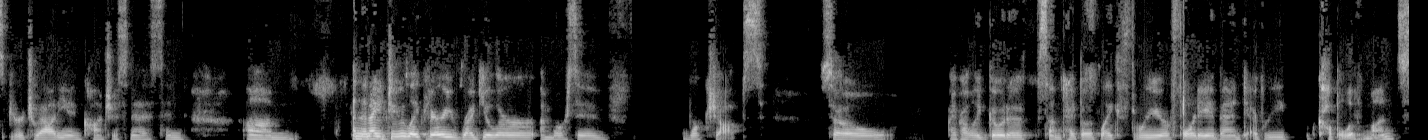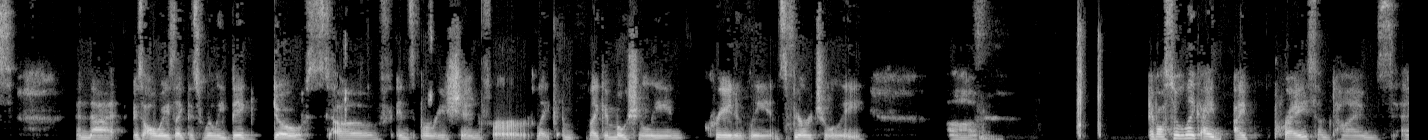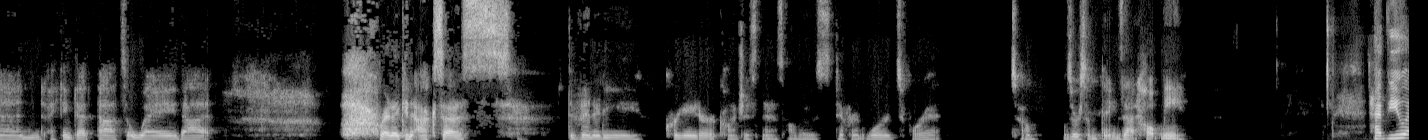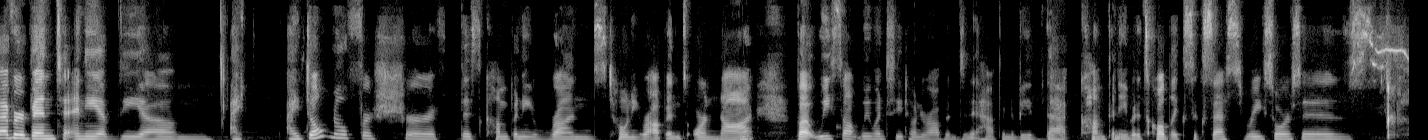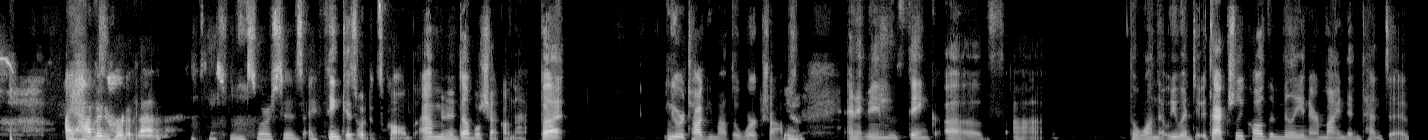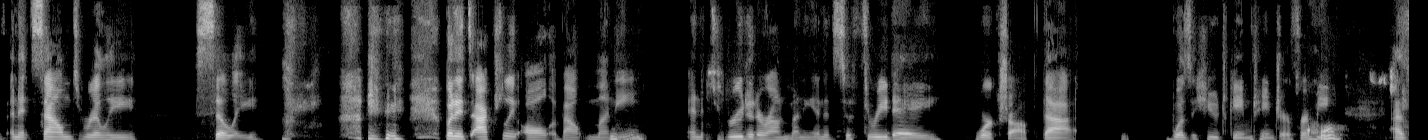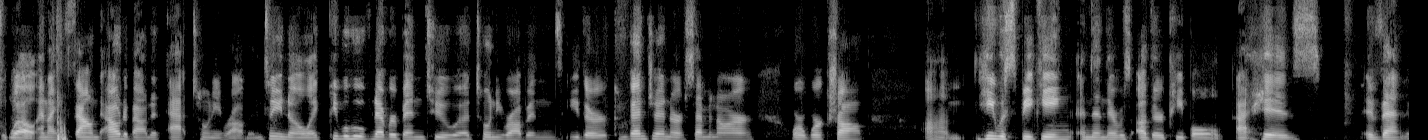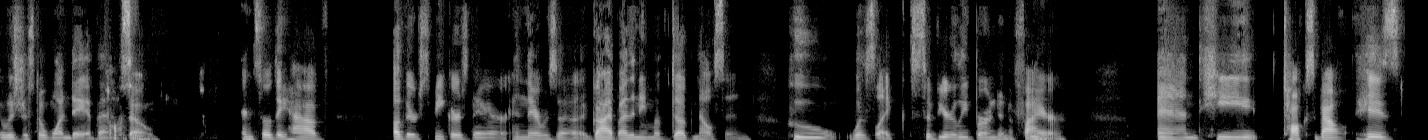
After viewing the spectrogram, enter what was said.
spirituality and consciousness and um and then I do like very regular immersive workshops. So I probably go to some type of like three or four day event every couple of months. And that is always like this really big dose of inspiration for like, like emotionally and creatively and spiritually. Um, I've also like, I, I pray sometimes. And I think that that's a way that, right, I can access divinity, creator, consciousness, all those different words for it. So those are some things that help me. Have you ever been to any of the um I I don't know for sure if this company runs Tony Robbins or not, but we saw we went to see Tony Robbins and it happened to be that company, but it's called like Success Resources. I haven't heard of them. Success Resources, I think is what it's called. I'm gonna double check on that. But you were talking about the workshops yeah. and it made me think of uh, the one that we went to. It's actually called the Millionaire Mind Intensive, and it sounds really silly, but it's actually all about money mm-hmm. and it's rooted around money. And it's a three day workshop that was a huge game changer for cool. me as well. And I found out about it at Tony Robbins. So, you know, like people who've never been to a Tony Robbins either convention or seminar or workshop um, he was speaking and then there was other people at his event it was just a one day event awesome. so and so they have other speakers there and there was a guy by the name of doug nelson who was like severely burned in a mm. fire mm. and he talks about his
